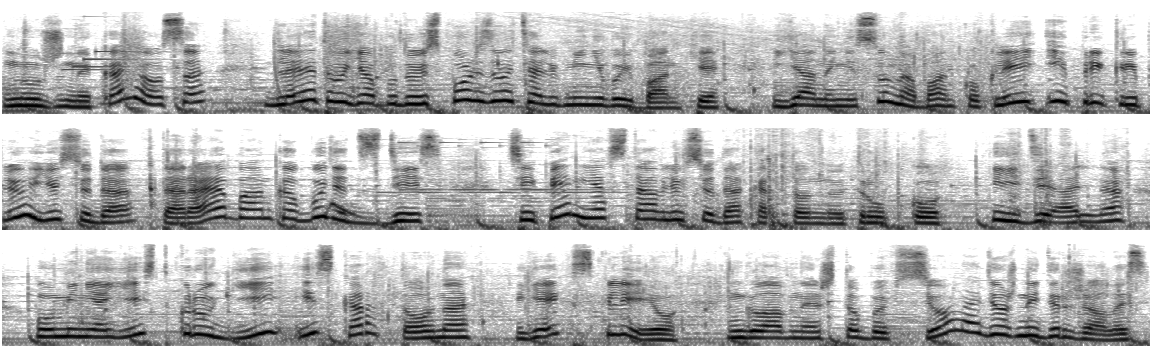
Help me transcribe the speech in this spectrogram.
нужны колеса. Для этого я буду использовать алюминиевые банки. Я нанесу на банку клей и прикреплю ее сюда. Вторая банка будет здесь. Теперь я вставлю сюда картонную трубку. Идеально. У меня есть круги из картона. Я их склею. Главное, чтобы все надежно держалось.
